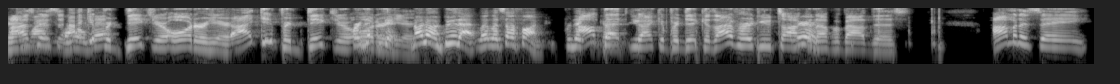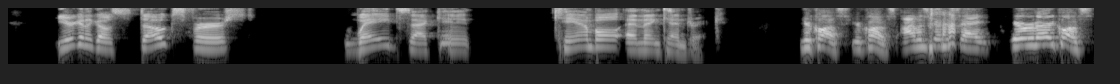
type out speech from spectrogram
I was going to say I can bit. predict your order here. I can predict your predict order it. here. No, no, do that. Let, us have fun. Predict I'll bet you I can predict because I've heard you talk here. enough about this. I'm going to say you're going to go Stokes first, Wade second, Campbell, and then Kendrick. You're close. You're close. I was going to say you're very close.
